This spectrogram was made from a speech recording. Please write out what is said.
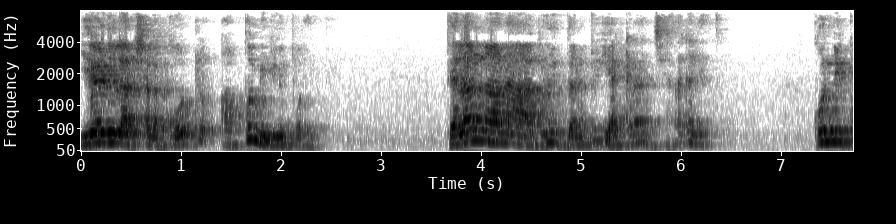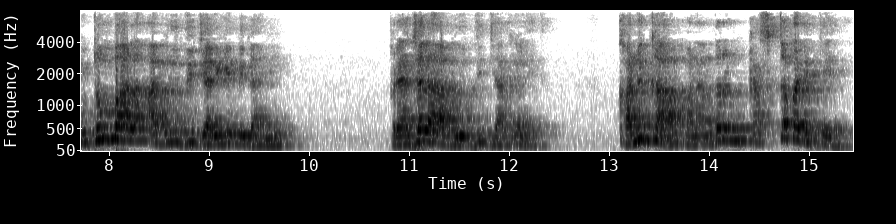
ఏడు లక్షల కోట్లు అప్పు మిగిలిపోయింది. తెలంగాణ అభివృద్ధి అంటూ ఎక్కడా జరగలేదు. కొన్ని కుటుంబాల అభివృద్ధి జరిగింది కానీ ప్రజల అభివృద్ధి జరగలేదు. కనుక మనందరం కష్టపడితే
